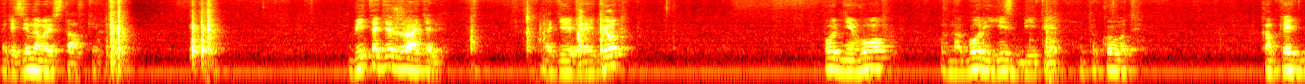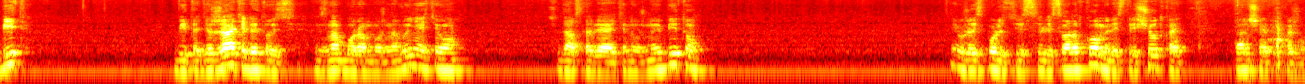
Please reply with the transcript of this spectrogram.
резиновые вставки. Битодержатель отдельно идет. Под него в наборе есть биты. Вот такой вот комплект бит битодержатели, то есть из набора можно вынять его. Сюда вставляете нужную биту. И уже используйте или с воротком, или с трещоткой. Дальше я покажу.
